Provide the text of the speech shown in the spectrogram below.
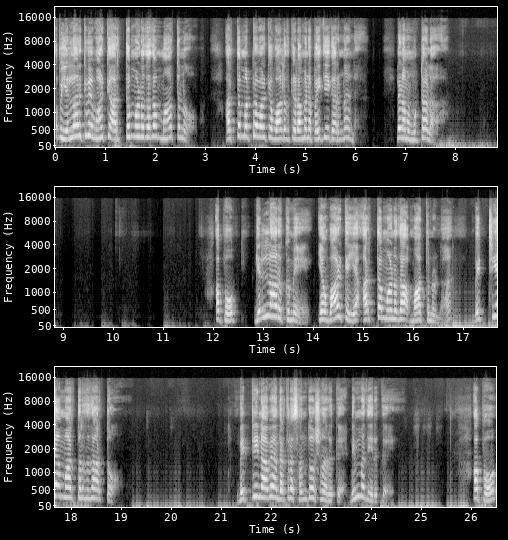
அப்போ எல்லாருக்குமே வாழ்க்கை அர்த்தமானதை தான் மாற்றணும் அர்த்தமற்ற வாழ்க்கை வாழ்றதுக்கு நம்ம என்ன பைத்தியக்காரன்னா என்ன? இல்லை நம்ம முட்டாளா? அப்போ எல்லாருக்குமே என் வாழ்க்கையை அர்த்தமானதா மாற்றணும்னா வெற்றியா மாத்துறது தான் அர்த்தம். வெற்றினாவே அந்த இடத்துல சந்தோஷம் இருக்குது நிம்மதி இருக்குது அப்போது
